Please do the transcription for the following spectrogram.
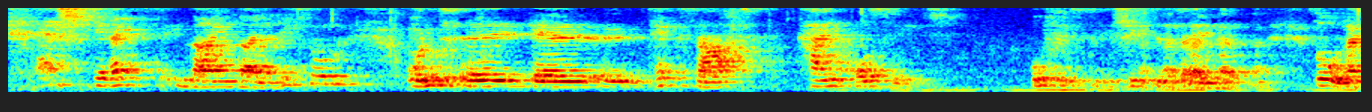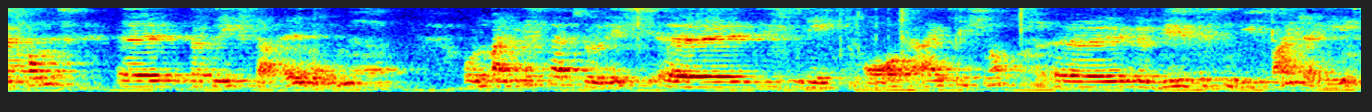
crasht direkt in seine, seine Richtung und äh, der äh, Text sagt, kein Ausweg. Uff, ist die Geschichte zu Ende. So, und dann kommt äh, das nächste Album Ja. und man ist natürlich, äh, lebt Org eigentlich noch, äh, will wissen, wie es weitergeht.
